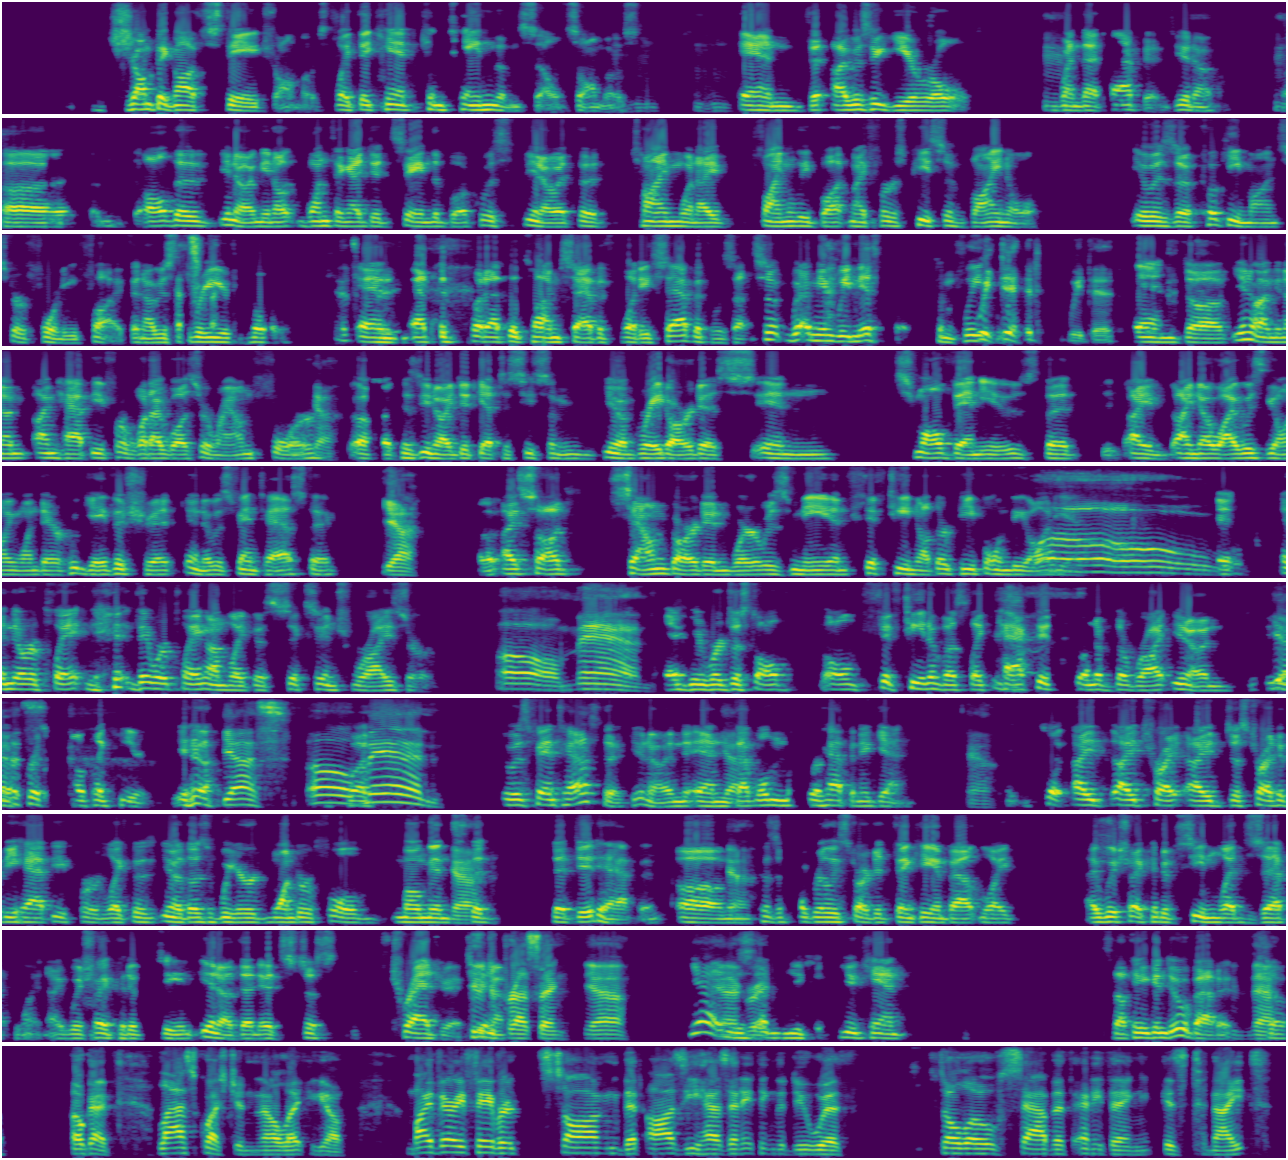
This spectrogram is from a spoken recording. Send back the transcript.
jumping off stage almost like they can't contain themselves almost. Mhm. Mhm. And th- I was a year old Mhm. when that happened. You know, Mhm. uh, all the you know, I mean, uh, one thing I did say in the book was you know at the time when I finally bought my first piece of vinyl it was a Cookie Monster 45, and I was That's three right. years old. That's And at the but at the time, Sabbath Bloody Sabbath was out. So I mean, we missed it completely. we did. We did. And uh, you know, I mean, I'm I'm happy for what I was around for Yeah. because you know I did get to see some you know great artists in small venues that I I know I was the only one there who gave a shit, and it was fantastic. Yeah. Uh, I saw Soundgarden where it was me and 15 other people in the audience Whoa. It- and they were playing they were playing on like a six inch riser Oh man. and we were just all all 15 of us like packed in front of the right you know and you know. Chris was like here you know Yes. Oh But- man. it was fantastic you know and and Yeah. that will never happen again Yeah. so i i try i just try to be happy for like those you know those weird wonderful moments Yeah. that that did happen. Um, Yeah. because I really started thinking about like, I wish I could have seen Led Zeppelin. I wish I could have seen, you know, that it's just tragic. Too you know? depressing. Yeah. Yeah, Yeah, was- I mean, you, you can't. There's nothing you can do about it. No. So, Okay. Last question, and I'll let you go. My very favorite song that Ozzy has anything to do with solo, Sabbath, anything is Tonight.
